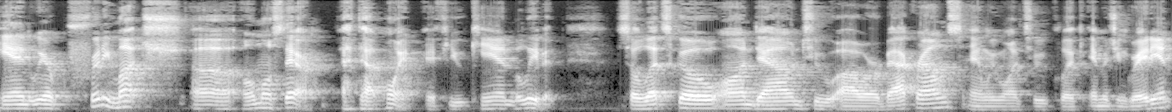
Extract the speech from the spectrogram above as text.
And we are pretty much uh, almost there at that point, if you can believe it. So let's go on down to our backgrounds and we want to click image and gradient.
